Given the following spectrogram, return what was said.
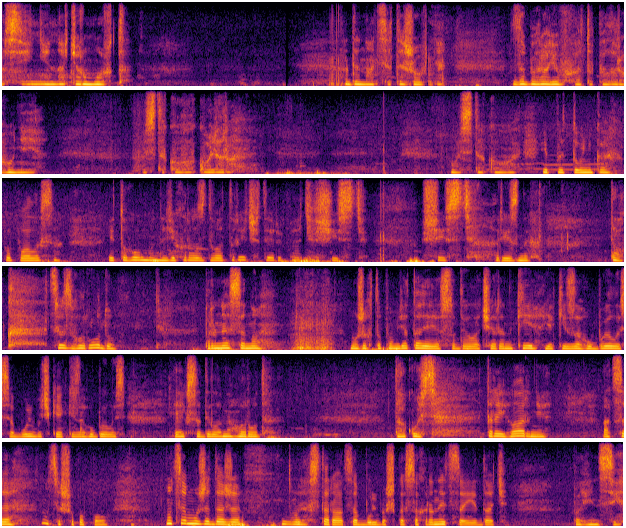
Осінній натюрморт. 11 жовтня. Забираю в хату пеларгонії. Ось такого кольору. Ось такого. І петунька попалася. І того в мене їх раз, два, три, чотири, п'ять, шість. Шість різних. Так, це з городу принесено. Може, хто пам'ятає, я садила черенки, які загубилися, бульбочки, які загубились. Я їх садила на город. Так ось три гарні, а це, ну це що попав. Ну, це може навіть стара ця бульбашка сохраниться і дати пагінці.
